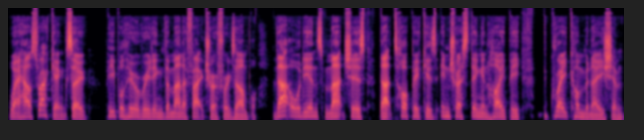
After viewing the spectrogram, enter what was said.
warehouse racking. So people who are reading The Manufacturer, for example. That audience matches, that topic is interesting and hypey. Great combination.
